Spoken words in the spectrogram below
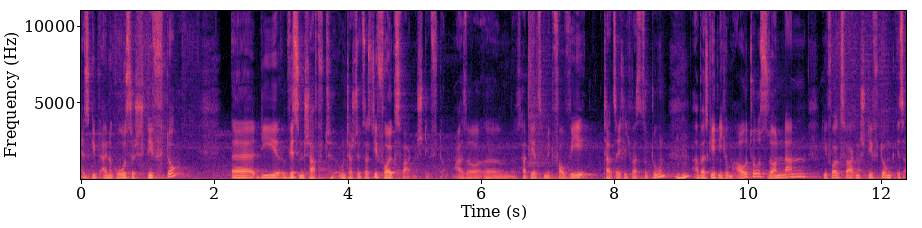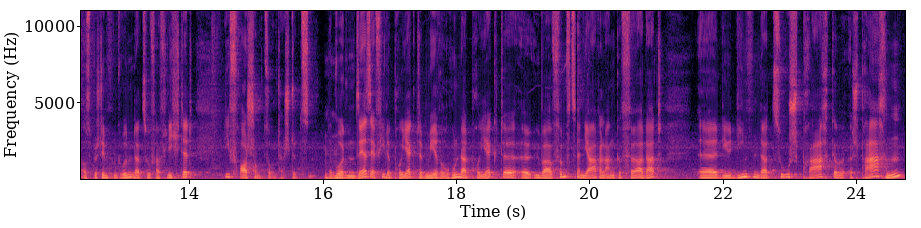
Es gibt eine große Stiftung, die Wissenschaft unterstützt. Das ist die Volkswagen Stiftung. Also äh, das hat jetzt mit VW tatsächlich was zu tun, mhm. aber es geht nicht um Autos, sondern die Volkswagen Stiftung ist aus bestimmten Gründen dazu verpflichtet, die Forschung zu unterstützen. Mhm. Da wurden sehr, sehr viele Projekte, mehrere hundert Projekte, äh, über 15 Jahre lang gefördert. Die dienten dazu, Sprach, Sprachen,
